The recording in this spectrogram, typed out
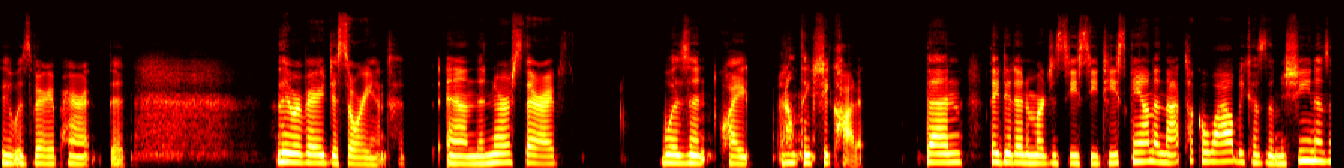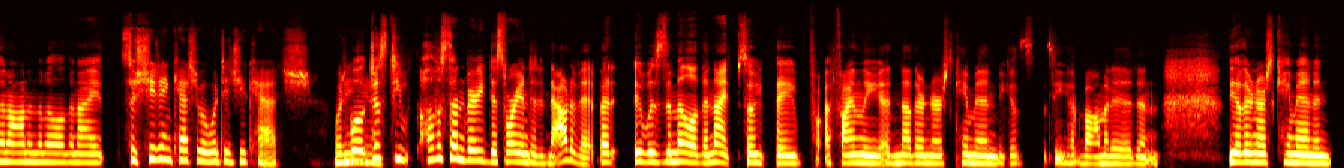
it was very apparent that they were very disoriented. And the nurse there I wasn't quite I don't think she caught it. Then they did an emergency CT scan and that took a while because the machine isn't on in the middle of the night. So she didn't catch it, but what did you catch? What did well, you know? just he all of a sudden very disoriented and out of it. But it was the middle of the night, so they f- uh, finally another nurse came in because he had vomited, and the other nurse came in, and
